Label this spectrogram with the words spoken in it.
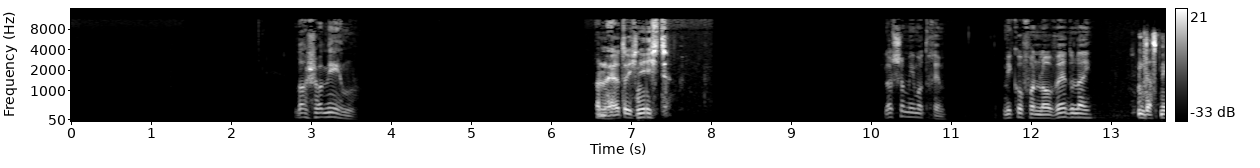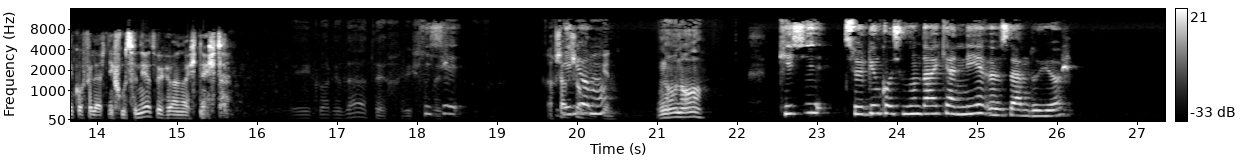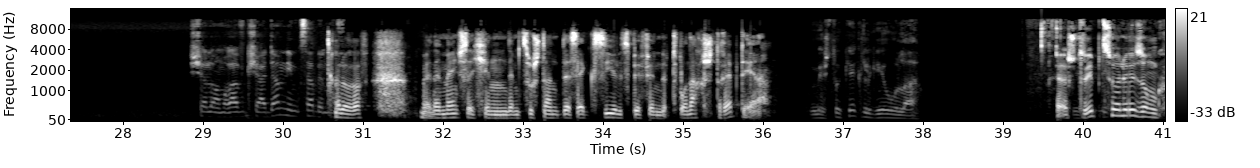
Man hört euch nicht. Das Mikro vielleicht nicht funktioniert, wir hören euch nicht. No, no. Kişi sürgün koşulundayken niye özlem duyuyor? Hallo Raf, wenn ein Mensch sich in dem Zustand des Exils befindet, wonach strebt er? Er strebt zur Erlösung.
